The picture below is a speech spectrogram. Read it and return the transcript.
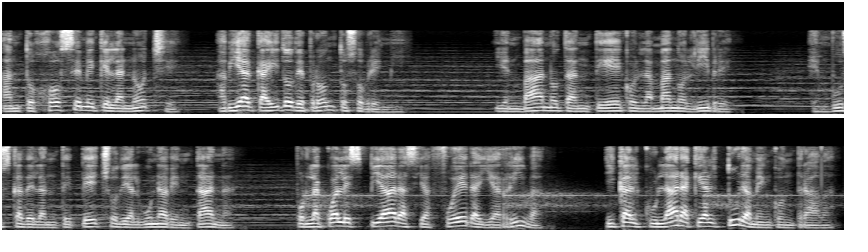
Antojóseme que la noche había caído de pronto sobre mí y en vano tanteé con la mano libre en busca del antepecho de alguna ventana por la cual espiar hacia afuera y arriba y calcular a qué altura me encontraba.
